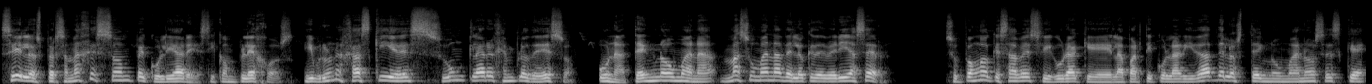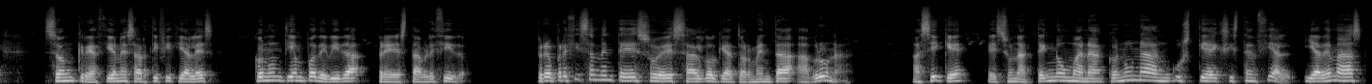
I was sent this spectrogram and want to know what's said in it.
Sí, los personajes son peculiares y complejos, y Bruna Husky es un claro ejemplo de eso, una tecno-humana más humana de lo que debería ser. Supongo que sabes, figura, que la particularidad de los tecnohumanos es que son creaciones artificiales con un tiempo de vida preestablecido. Pero precisamente eso es algo que atormenta a Bruna. Así que es una tecnohumana con una angustia existencial y además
